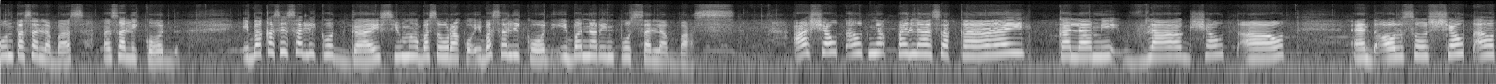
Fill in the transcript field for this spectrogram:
punta sa labas, ah, sa likod. Iba kasi sa likod, guys, yung mga basura ko, iba sa likod, iba na rin po sa labas. Ah, shout out nga pala sa kay Kalami Vlog, shout out. And also shout out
